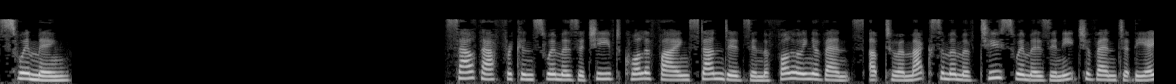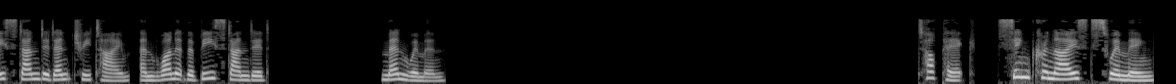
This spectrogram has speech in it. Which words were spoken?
Swimming. South African swimmers achieved qualifying standards in the following events up to a maximum of two swimmers in each event at the A standard entry time, and one at the B standard. Men-Women Synchronized swimming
